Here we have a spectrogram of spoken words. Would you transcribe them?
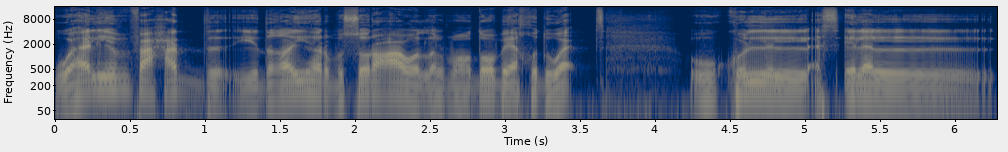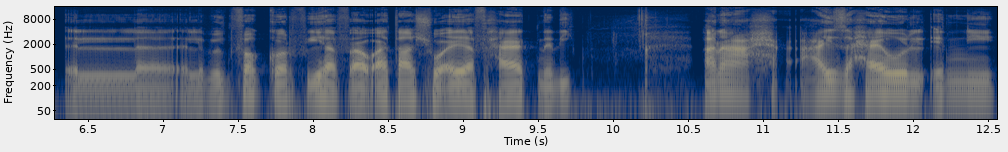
وهل ينفع حد يتغير بسرعة ولا الموضوع بياخد وقت؟ وكل الأسئلة ال- ال- اللي بنفكر فيها في أوقات عشوائية في حياتنا دي أنا ح- عايز أحاول إني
